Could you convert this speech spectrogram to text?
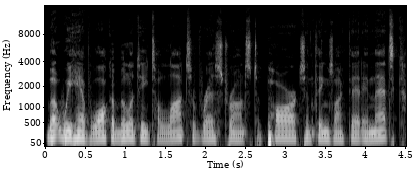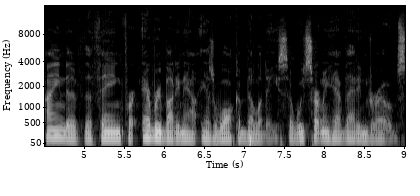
but we have walkability to lots of restaurants, to parks and things like that. And that's kind of the thing for everybody now is walkability. So we certainly have that in droves.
